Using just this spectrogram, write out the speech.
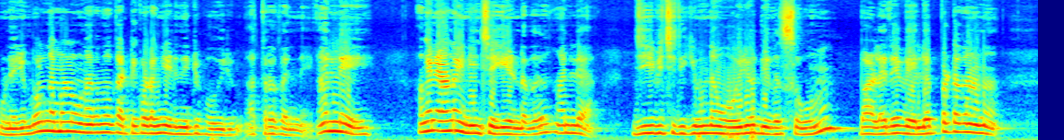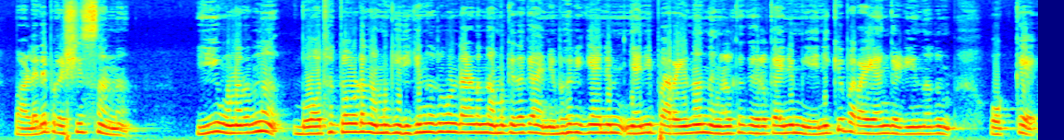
ഉണരുമ്പോൾ നമ്മൾ ഉണർന്ന് തട്ടിക്കുടഞ്ഞ് എഴുന്നേറ്റ് പോരും. അത്ര തന്നെ. അല്ലേ? അങ്ങനെയാണോ ഇനിയും ചെയ്യേണ്ടത്? അല്ല. ജീവിച്ചിരിക്കുന്ന ഓരോ ദിവസവും വളരെ വിലപ്പെട്ടതാണ്. വളരെ പ്രഷ്യസാണ്. ഈ ഉണർന്ന് ബോധത്തോടെ നമുക്ക് ഇരിക്കുന്നത് കൊണ്ടാണ് നമുക്കിതൊക്കെ അനുഭവിക്കാനും ഞാൻ ഈ പറയുന്നത് നിങ്ങൾക്ക് കേൾക്കാനും എനിക്ക് പറയാൻ കഴിയുന്നതും ഒക്കെ.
